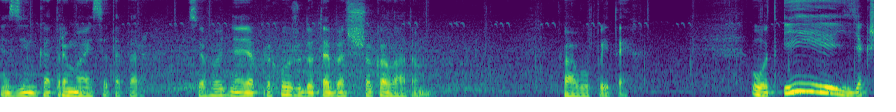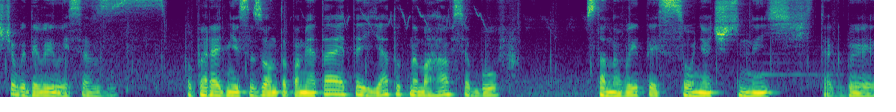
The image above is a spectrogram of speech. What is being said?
Зінка, тримайся тепер. Сьогодні я приходжу до тебе з шоколадом. Каву пити. От, і якщо ви дивилися попередній сезон, то пам'ятаєте, я тут намагався був встановити сонячний, так би,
